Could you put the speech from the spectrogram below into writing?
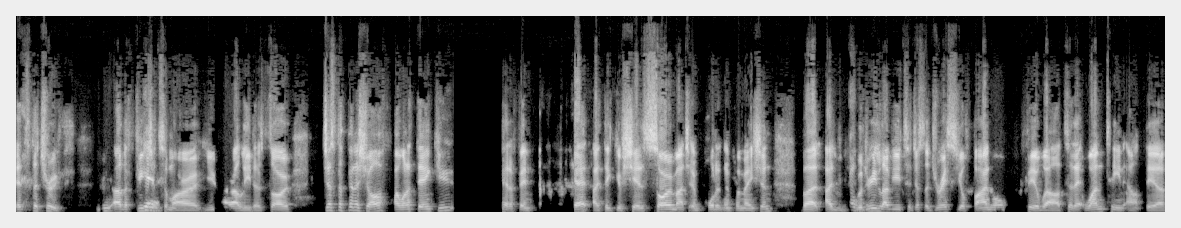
it's the truth. You are the future Yeah. tomorrow. You are our leaders. So just to finish off, I want to thank you. You had a fantastic chat. I think you've shared so much important information, but I would really love you to just address your final farewell to that one teen out there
